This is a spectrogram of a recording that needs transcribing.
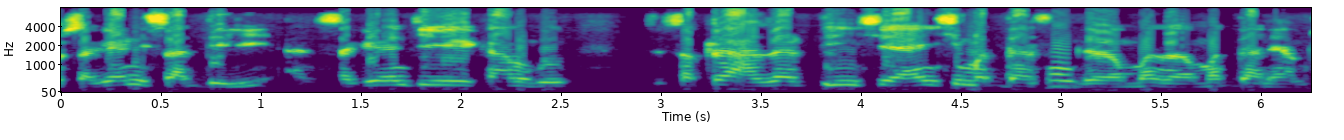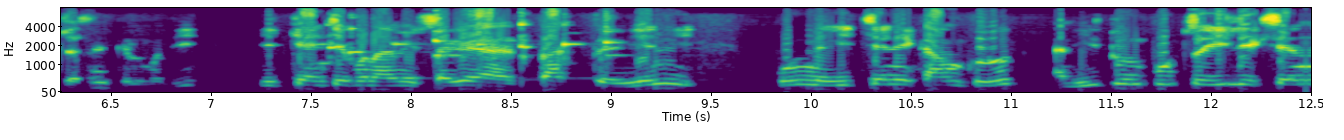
सगळ्यांनी साथ दिली आणि सगळ्यांची काम करून सतरा हजार तीनशे ऐंशी मतदारसंघ म- मतदान आहे आमच्या सायकलमध्ये इतक्यांचे पण आम्ही सगळ्या टाकतो यांनी पूर्ण इच्छेने काम करू आणि इथून पुढचं इलेक्शन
